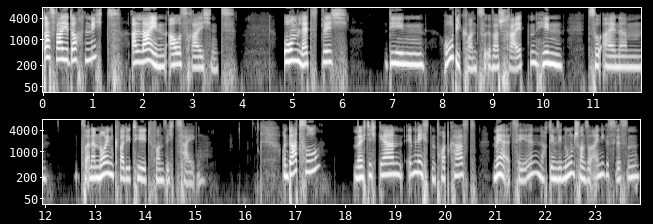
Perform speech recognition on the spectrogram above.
Das war jedoch nicht allein ausreichend, um letztlich den Rubikon zu überschreiten hin zu einem zu einer neuen Qualität von sich zeigen. Und dazu möchte ich gern im nächsten Podcast mehr erzählen, nachdem Sie nun schon so einiges wissen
